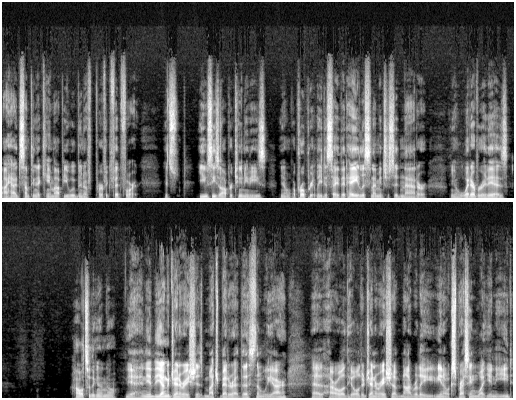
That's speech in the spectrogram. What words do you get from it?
I had something that came up. You would have been a perfect fit for it. It's use these opportunities, you know, appropriately to say that, hey, listen, I'm interested in that, or, you know, whatever it is, how else are they going to know? Yeah, and the, younger generation is much better at this than we are. Uh, our the older generation of not really, you know, expressing what you need.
